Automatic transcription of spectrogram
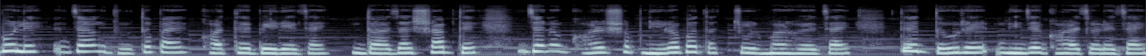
বলে জাং দ্রুত পায়ে ঘর থেকে বেরিয়ে যায়। দরজার শব্দে যেন ঘরের সব নীরবতা চুরমার হয়ে যায়। তে দৌড়ে নিজের ঘরে চলে যায়।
